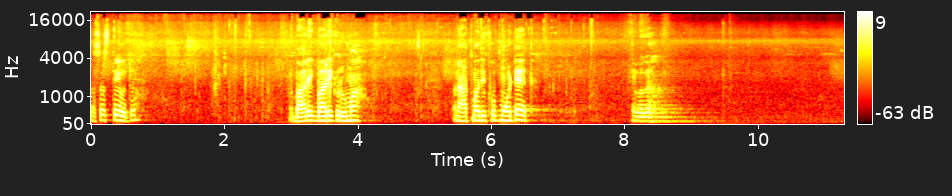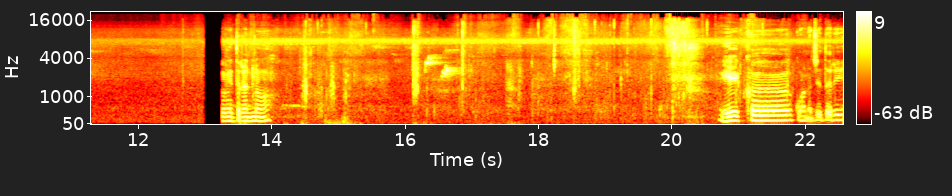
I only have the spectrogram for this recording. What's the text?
तसंच ते होतं. बारीक बारीक रुमा. पण आतमध्ये खूप मोठे आहेत. हे बघा. मित्रांनो. हे एक कोणाचे तरी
